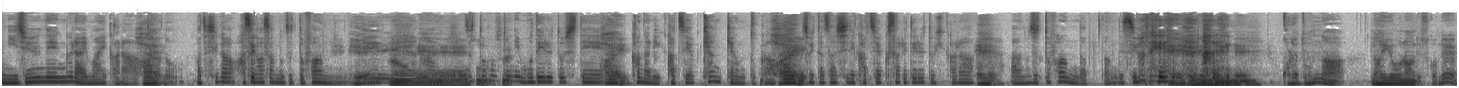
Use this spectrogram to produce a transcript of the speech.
20年ぐらい前から、はい。あの私が長谷川さんのずっとファンで。はい、ずっと本当にモデルとしてはい。かなり活躍、キャンキャンとか、はい。そういった雑誌で活躍されてる時からえあのずっとファンだったんですよええね。これはどんな内容なんですかね？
